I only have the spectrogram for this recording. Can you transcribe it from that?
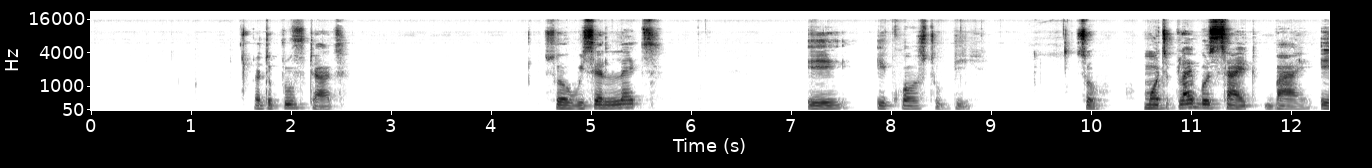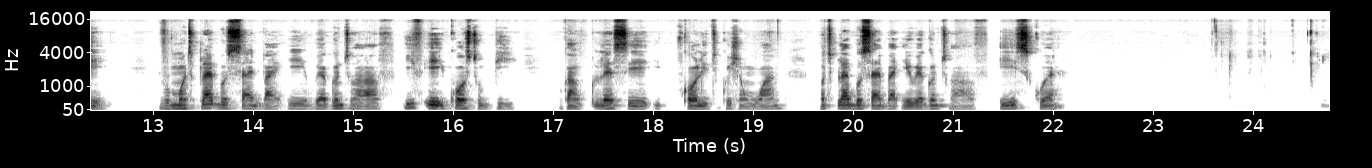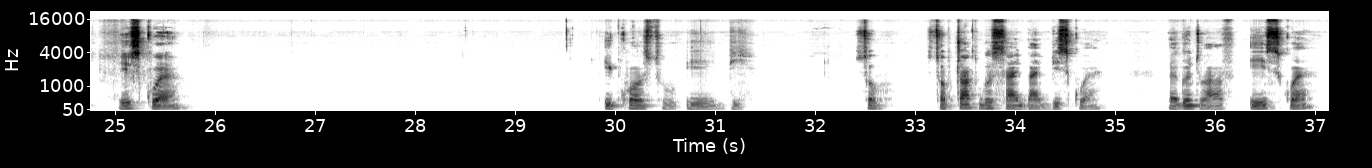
We are to prove that. So we say let a equals to b. So multiply both sides by a. If we multiply both sides by a we are going to have if a equals to b we can let's say call it equation 1 multiply both sides by a we are going to have a square a square equals to ab so subtract both sides by b square we're going to have a square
